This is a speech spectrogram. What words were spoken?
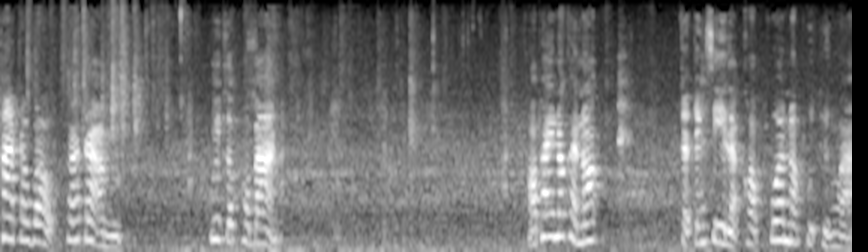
ข้าเจ้าเบาข้าจะอ่ำคุยกับพ่อบ้านขออภัยเนาะค่ะเนาะ จัดจังซี่แหละขอบคุณเนาะพูดถึงว่า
